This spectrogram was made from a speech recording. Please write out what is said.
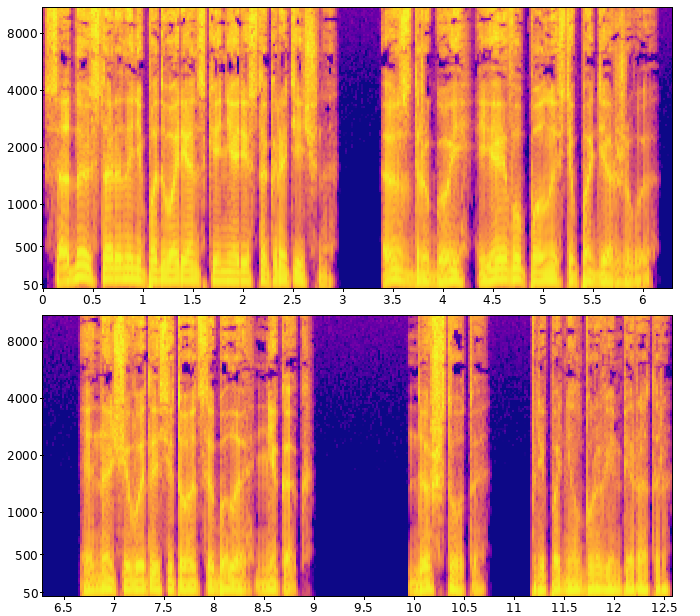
С одной стороны, не по-дворянски, не аристократично, а с другой, я его полностью поддерживаю. Иначе в этой ситуации было никак. «Да что ты!» — приподнял брови императора.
